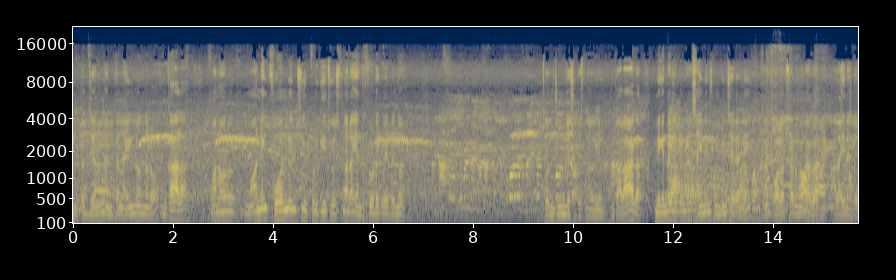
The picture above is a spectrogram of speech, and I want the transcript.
ఎంత జనం ఎంత లైన్లో ఉన్నారో. ఇంకా అలా మనం మార్నింగ్ ఫోర్ నుంచి ఇప్పటికి చూస్తున్నారా? ఎంత ఫ్లోట్ ఎక్కువైపోయిందో చూడండి జూమ్ చేసి చూపిస్తున్నారు ఇంకా అలాగా. మీకు ఇందాక చెప్పాను కదా సైన్ నుంచి పంపించారని. కాలప్స్ అవడం వల్ల అలా ఆ లైన్ అదే.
